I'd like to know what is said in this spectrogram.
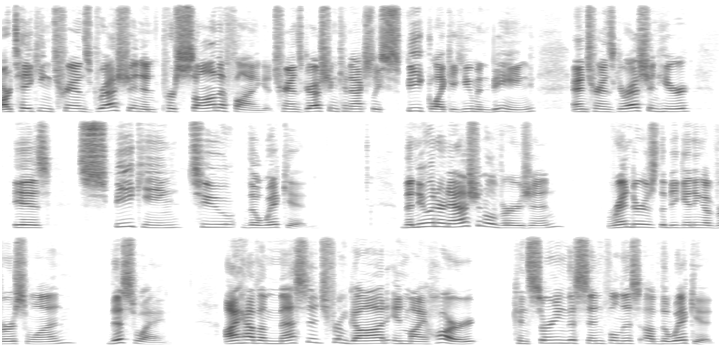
are taking transgression and personifying it. Transgression can actually speak like a human being, and transgression here is speaking to the wicked. The New International Version renders the beginning of verse 1 this way I have a message from God in my heart concerning the sinfulness of the wicked.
